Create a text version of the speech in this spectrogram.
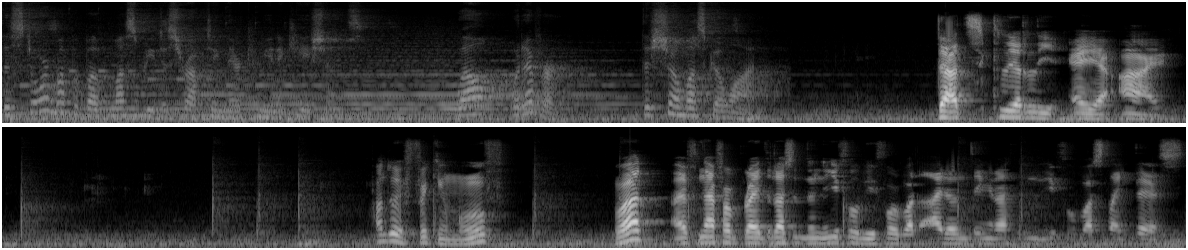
the storm up above must be disrupting their communications. Well, whatever. The show must go on. That's clearly AI. How do I freaking move? What? I've never played Resident Evil before, but I don't think Resident Evil was like this.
